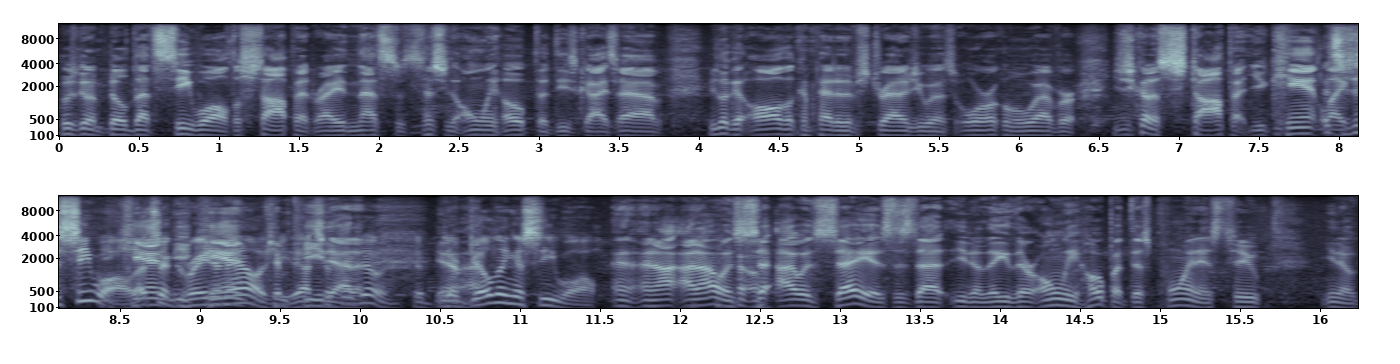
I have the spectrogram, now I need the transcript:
who's going to build that seawall to stop it, right? And that's essentially the only hope that these guys have. You look at all the competitive strategy, whether it's Oracle, or whoever, you just got to stop it. You can't It's like- It's a seawall, that's a great analogy. That's what they're doing. They're, You they're building a seawall. And, and, I, and I would say, I would say is is that you know they, their only hope at this point is to you know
